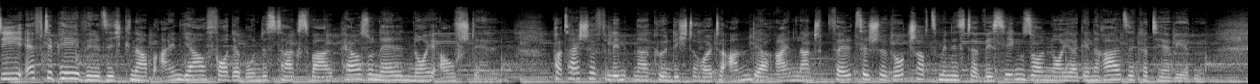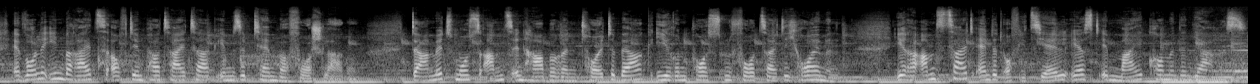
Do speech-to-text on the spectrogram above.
Die FDP will sich knapp ein Jahr vor der Bundestagswahl personell neu aufstellen. Parteichef Lindner kündigte heute an, der rheinland-pfälzische Wirtschaftsminister Wissing soll neuer Generalsekretär werden. Er wolle ihn bereits auf dem Parteitag im September vorschlagen. Damit muss Amtsinhaberin Teuteberg ihren Posten vorzeitig räumen. Ihre Amtszeit endet offiziell erst im Mai kommenden Jahres.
